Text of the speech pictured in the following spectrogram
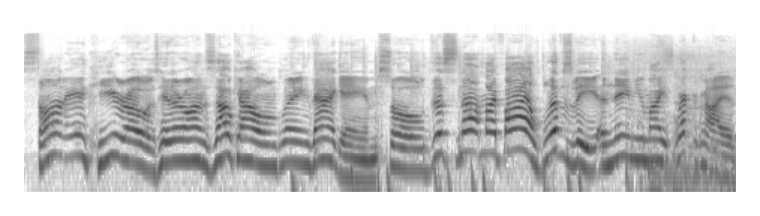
Sonic Heroes! Hey there on raocow, I'm playing that game. So, this is not my file, Blipsby, a name you might recognize.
